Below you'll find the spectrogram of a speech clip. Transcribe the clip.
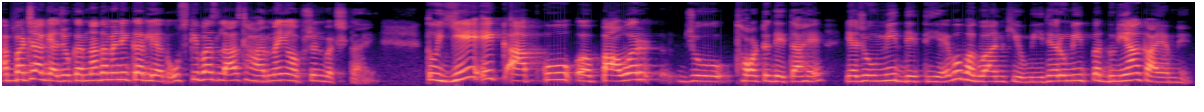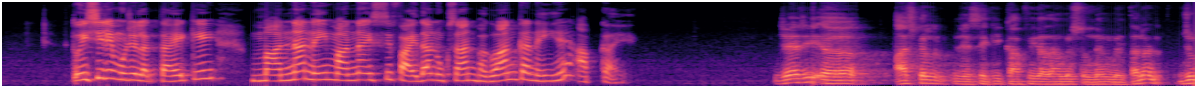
अब बचा क्या? जो करना था मैंने कर लिया। तो उसके पास लास्ट हारना ही ऑप्शन बचता है। तो ये एक आपको पावर जो थॉट देता है या जो उम्मीद देती है, वो भगवान की उम्मीद है और उम्मीद पर दुनिया कायम है। तो इसीलिए मुझे लगता है कि मानना नहीं मानना, इससे फ़ायदा नुकसान भगवान का नहीं है, आपका है। जय जी आजकल जैसे कि काफ़ी ज़्यादा हमें सुनने में मिलता है ना जो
